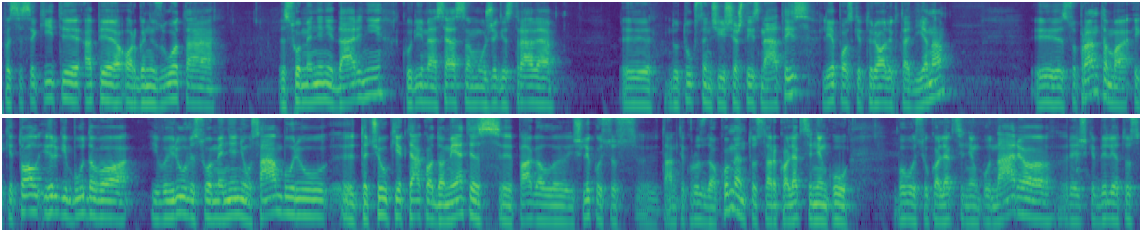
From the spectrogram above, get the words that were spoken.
pasisakyti apie organizuotą visuomeninį darinį, kurį mes esam užregistravę 2006 e, metais, Liepos 14 dieną. E, suprantama, iki tol irgi būdavo įvairių visuomeninių sambūrių, e, tačiau kiek teko domėtis pagal išlikusius tam tikrus dokumentus ar kolekcininkų buvusių kolekcininkų nario, reiškia, bilietus,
